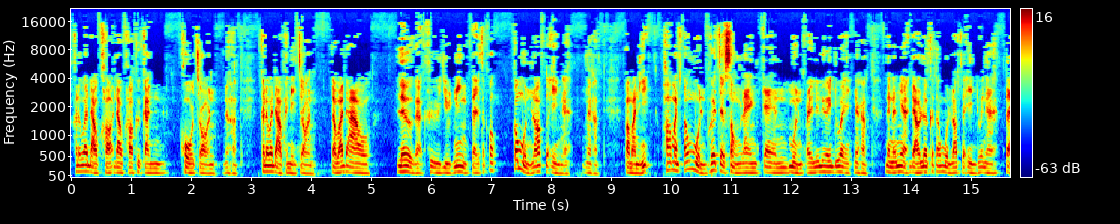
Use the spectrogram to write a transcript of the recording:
เขาเรียกว่าดาวเคราะห์ดาวเคราะห์คือการโคจรนะครับเขาเรียกว่าดาวพเนจร แต่ว่าดาวเลิกอะคืออยู่นิ่ง แต่ก็ก็หมุนรอบตัวเองนะนะครับ ประมาณนี้ เพราะมันต้องหมุนเพื่อจะส่งแรงแกนหมุนไปเรื่อยๆด้วยนะครับ ดังนั้นเนี่ยดาวฤกษ์ก็ต้องหมุนรอบตัวเองด้วยนะ แต่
